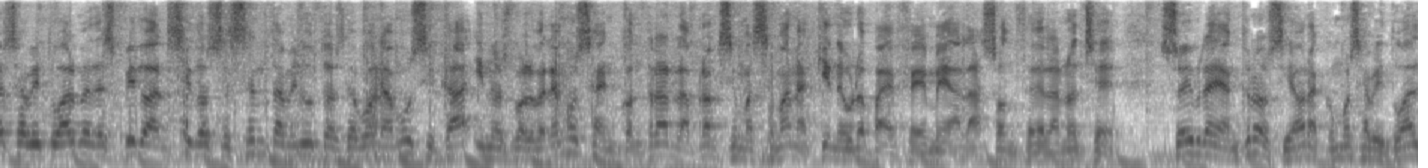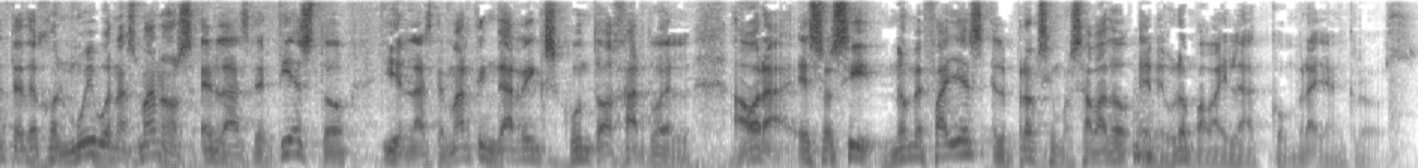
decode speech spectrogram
Como es habitual, me despido. Han sido 60 minutos de buena música y nos volveremos a encontrar la próxima semana aquí en Europa FM a las 11 de la noche. Soy Brian Cross y ahora, como es habitual, te dejo en muy buenas manos, en las de Tiesto y en las de Martin Garrix junto a Hartwell. Ahora, eso sí, no me falles el próximo sábado en Europa Baila con Brian Cross.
